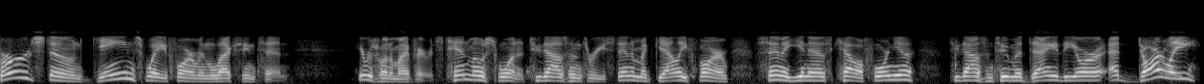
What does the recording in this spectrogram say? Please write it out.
Birdstone, Gainesway Farm in Lexington. Here was one of my favorites. 10 Most Wanted, 2003. Stan and McGalley Farm, Santa Ynez, California. 2002 Medaglia d'Oro at Darley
